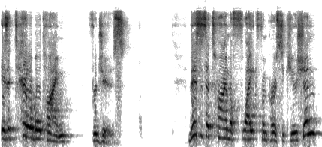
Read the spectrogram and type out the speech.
is a terrible time for Jews. This is a time of flight from persecution.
